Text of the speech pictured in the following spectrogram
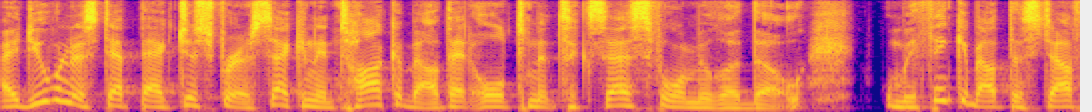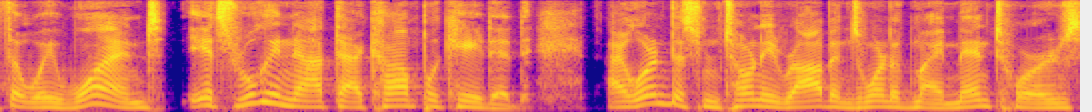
I do want to step back just for a second and talk about that ultimate success formula, though when we think about the stuff that we want, it's really not that complicated. I learned this from Tony Robbins, one of my mentors.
